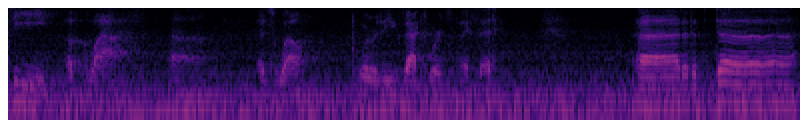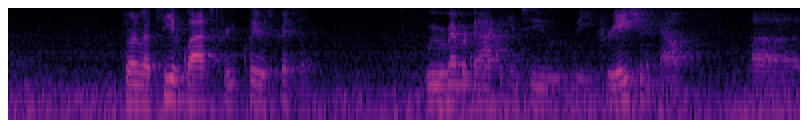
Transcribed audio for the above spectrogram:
sea of glass um, as well. What were the exact words that I said? Uh, Throwing about sea of glass, clear as crystal. We remember back into the creation account, uh,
